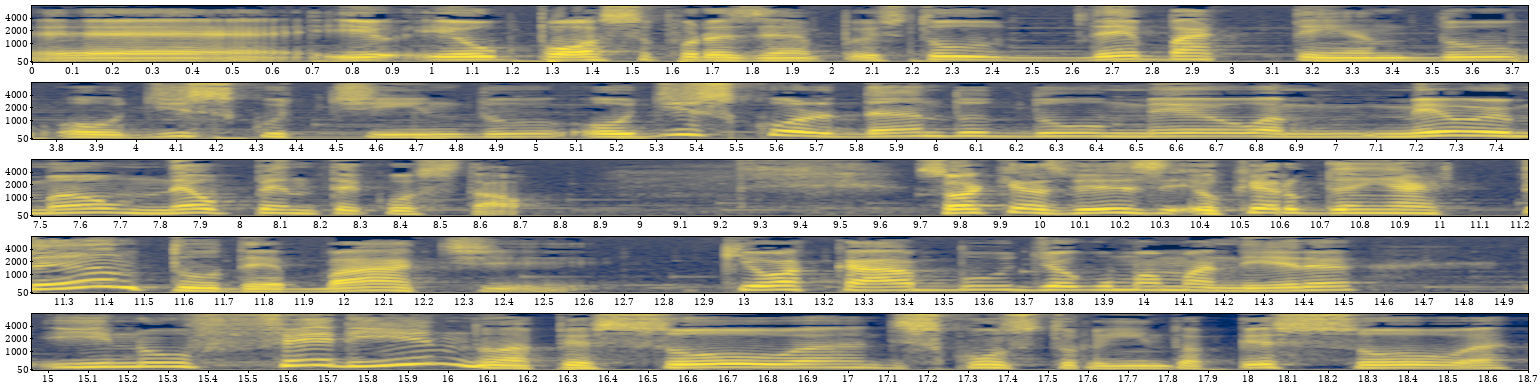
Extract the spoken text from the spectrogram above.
É, eu, eu, posso, por exemplo, eu estou debatendo ou discutindo ou discordando do meu, meu irmão neopentecostal. Só que às vezes eu quero ganhar tanto o debate que eu acabo, de alguma maneira, indo ferindo a pessoa, desconstruindo a pessoa.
